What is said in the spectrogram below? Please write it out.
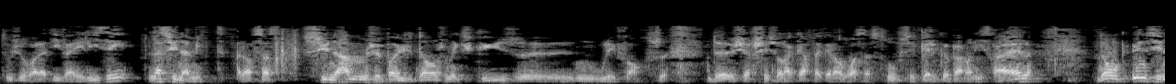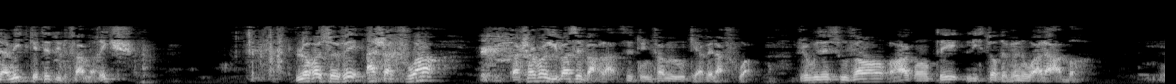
toujours relative à Élysée, la tsunamite. Alors ça, Sunam, j'ai pas eu le temps, je m'excuse, euh, nous les forces, de chercher sur la carte à quel endroit ça se trouve, c'est quelque part en Israël. Donc une tsunamite qui était une femme riche, le recevait à chaque fois, à chaque fois qu'il passait par là. C'est une femme qui avait la foi. Je vous ai souvent raconté l'histoire de Benoît Labre, euh,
